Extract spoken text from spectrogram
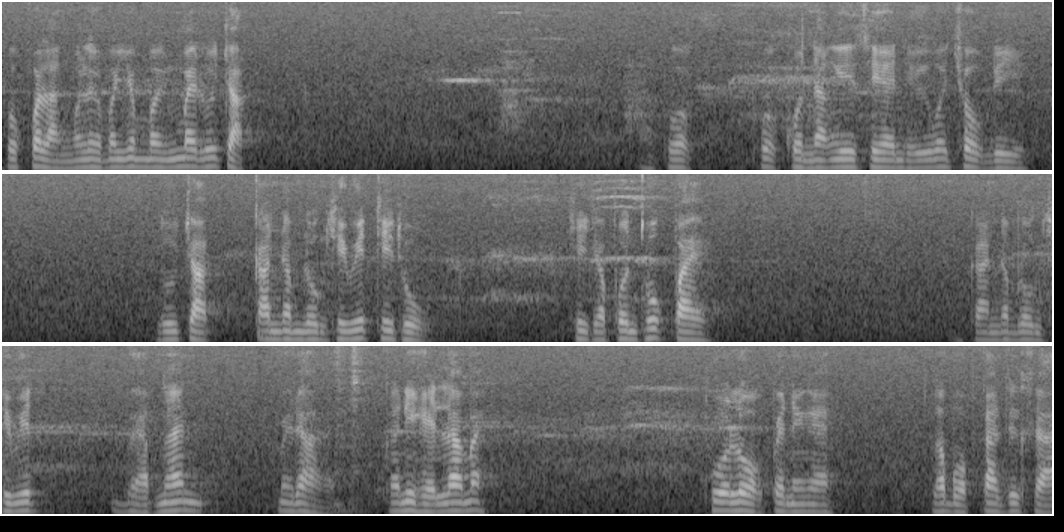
พวกฝรั่งมันเลยมันยังไม่รู้จัก พวกพวกคนทางเอเชียถือว่าโชคดี รู้จักการดำรงชีวิตที่ถูก ที่จะพ้นทุกข์ไป การดำรงชีวิตแบบนั้นไม่ได้การนี้เห็นแล้วไหมทั่วโลกเป็นยังไง ระบบการศึกษา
